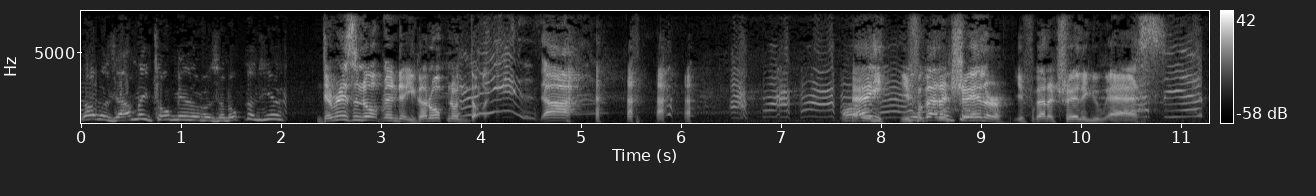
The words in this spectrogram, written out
That was Emily told me there was an opening here. There is an opening there. You got to open it. There is. Ah. Oh, hey, you forgot a okay. trailer. You forgot a trailer, you ass. Happy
